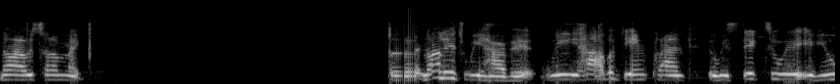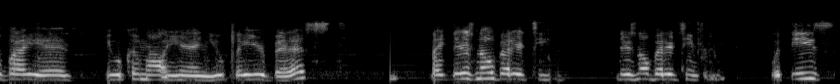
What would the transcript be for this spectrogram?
No, I was telling them like the knowledge we have it. We have a game plan. If we stick to it, if you buy in, you come out here and you play your best. Like there's no better team. There's no better team for me. With these,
